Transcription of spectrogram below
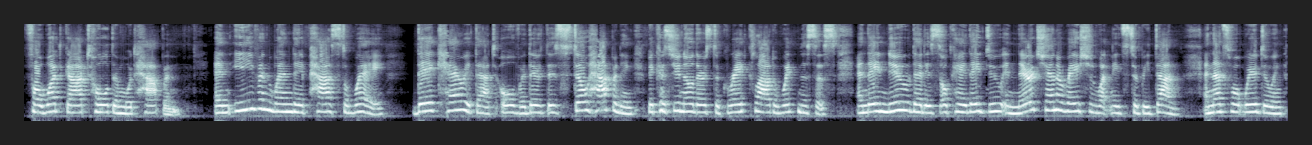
for what God told them would happen. And even when they passed away, they carried that over. There, there's still happening because you know there's the great cloud of witnesses, and they knew that it's okay. They do in their generation what needs to be done. And that's what we're doing.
